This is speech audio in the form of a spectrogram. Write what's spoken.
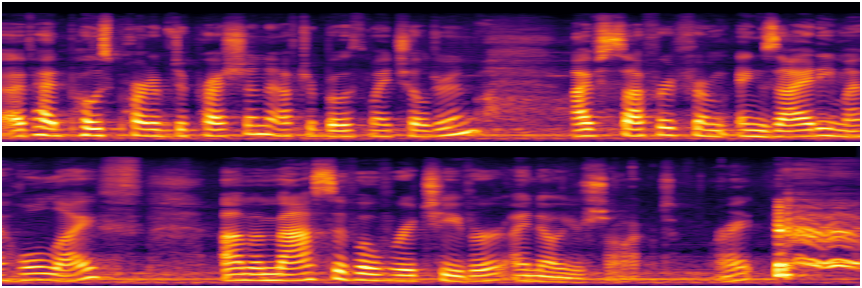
I've had postpartum depression after both my children. I've suffered from anxiety my whole life. I'm a massive overachiever. I know you're shocked, right?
